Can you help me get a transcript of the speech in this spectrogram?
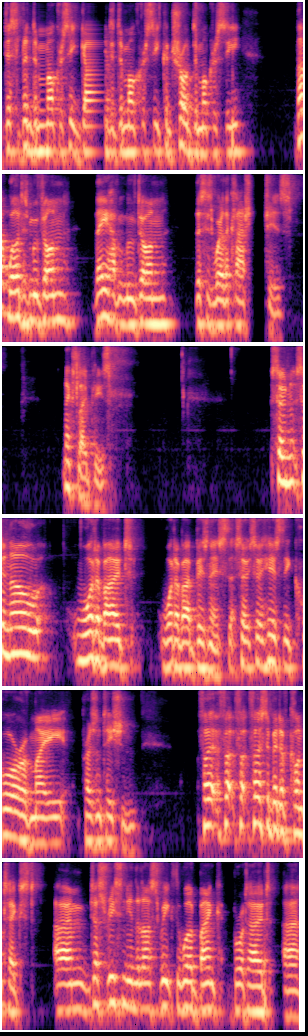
disciplined democracy, guided democracy, controlled democracy. That world has moved on. They haven't moved on. This is where the clash is. Next slide, please. So, so now what about what about business? So, so here's the core of my presentation. For, for, for, first, a bit of context. Um, just recently, in the last week, the World Bank brought out uh,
